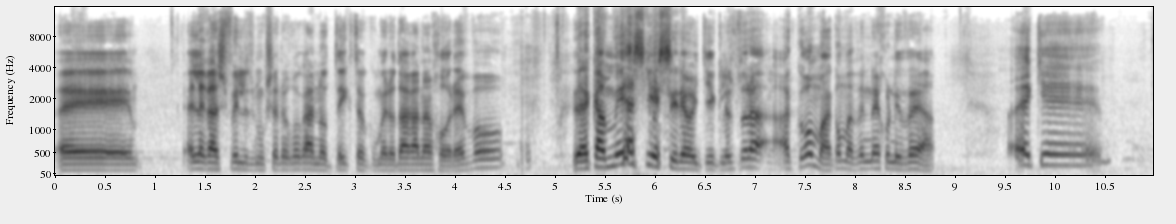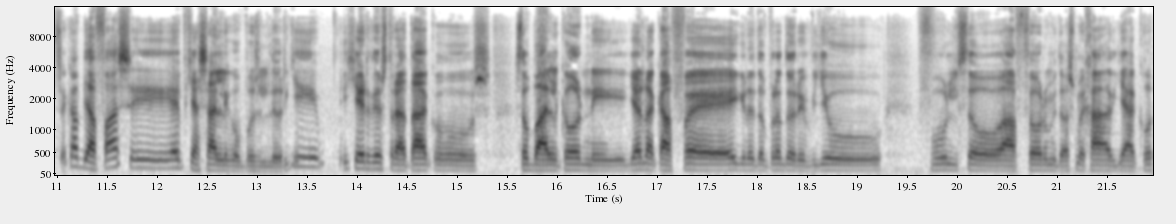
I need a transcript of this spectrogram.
Ε, έλεγα στους φίλους μου ξέρω εγώ κάνω TikTok με ρωτάγαν αν χορεύω. Ε, καμία σχέση ρε ο κύκλος. Τώρα ακόμα, ακόμα δεν έχουν ιδέα. Ε, και σε κάποια φάση έπιασα λίγο πώς λειτουργεί. Είχε έρθει ο Στρατάκος στο μπαλκόνι για ένα καφέ, έγινε το πρώτο review full στο αυθόρμητο, ας πούμε είχα 200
